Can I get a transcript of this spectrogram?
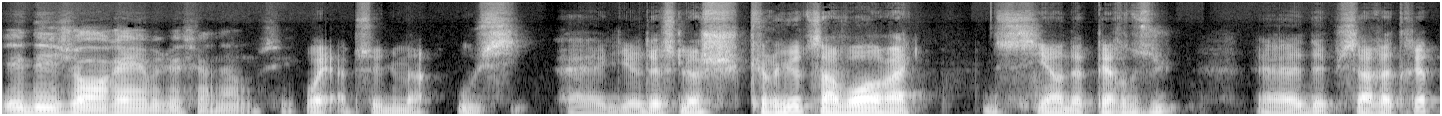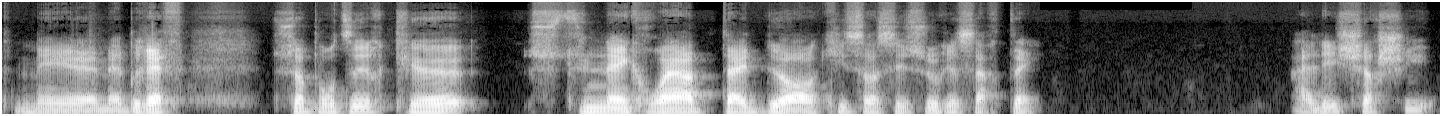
Et des genres impressionnants aussi. Oui, absolument, aussi. Euh, il y a de cela. Je suis curieux de savoir s'il en a perdu euh, depuis sa retraite. Mais, mais bref, tout ça pour dire que c'est une incroyable tête de hockey, ça c'est sûr et certain. Aller chercher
